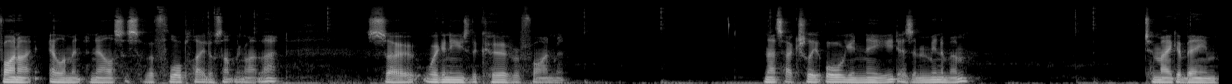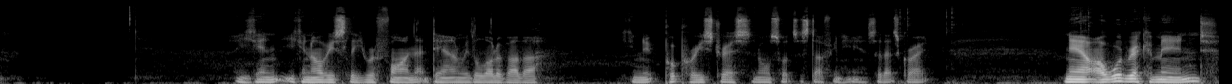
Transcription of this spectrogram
finite element analysis of a floor plate or something like that. So we're going to use the curve refinement. And that's actually all you need as a minimum to make a beam. You can you can obviously refine that down with a lot of other you can put pre-stress and all sorts of stuff in here so that's great. Now I would recommend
